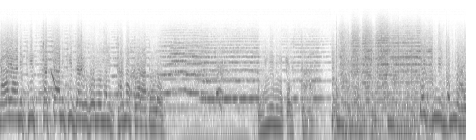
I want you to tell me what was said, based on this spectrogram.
న్యాయానికి చట్టానికి జరగబోయే ఈ ధర్మ పోరాటంలో నేనే గెలుస్తాను. Definitely I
